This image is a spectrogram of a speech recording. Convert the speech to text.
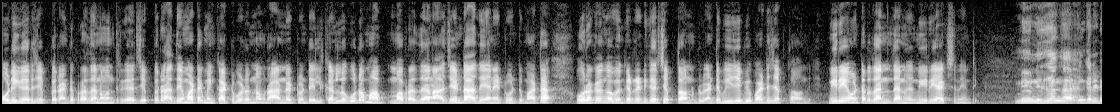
మోడీ గారు చెప్పారు అంటే ప్రధానమంత్రి గారు చెప్పారు. అదే మాటకు మేము కట్టుబడి ఉన్నాం. రానున్నటువంటి ఎన్నికల్లో కూడా మా మా ప్రధాన అజెండా అదే అనేటువంటి మాట ఓ రకంగా వెంకటరెడ్డి గారు చెప్తా ఉన్నారు. అంటే బీజేపీ పార్టీ చెప్తా ఉంది. మీరేమంటారు? దాని దాని మీద మీ రియాక్షన్ ఏంటి? మేము నిజంగా వెంకటరెడ్డి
